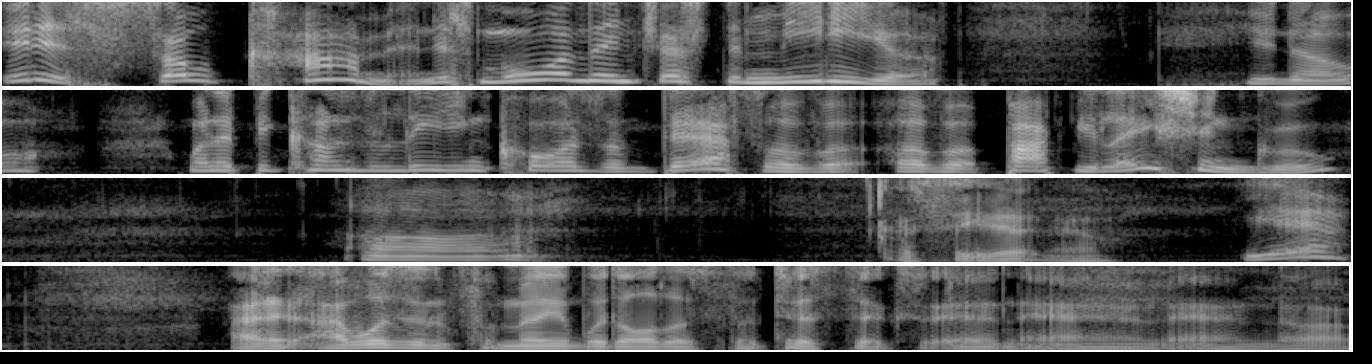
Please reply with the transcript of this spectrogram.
It is so common. It's more than just the media, you know, when it becomes the leading cause of death of a, of a population group. Uh, I see that now. Yeah. I, I wasn't familiar with all the statistics and and and uh,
